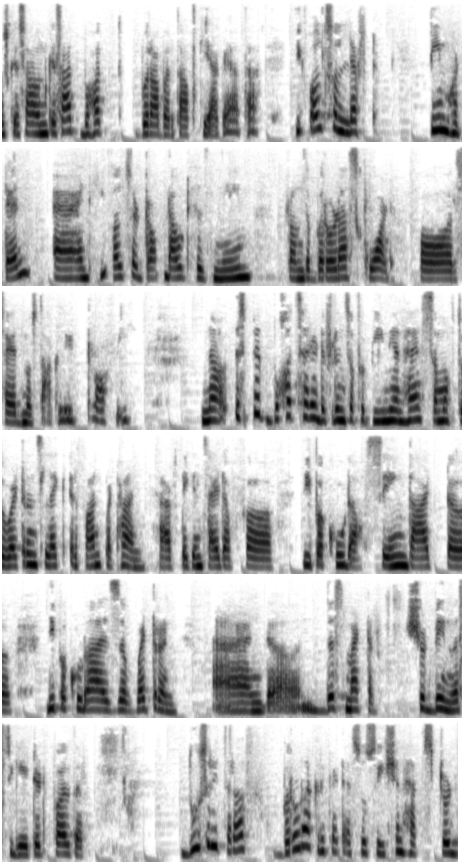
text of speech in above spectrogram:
उसके साथ, उनके साथ बहुत बुरा बर्ताव किया गया था। He also left team hotel and he also dropped out his name from the Baroda squad और सैयद मुस्ताक अली ट्रॉफी ना इस पर बहुत सारे डिफरेंस ऑफ़ ओपिनियन है। Some of the veterans like Irfan Pathan have taken side of Deepak Hooda saying that Deepak Hooda is a a and this matter should be investigated further दूसरी तरफ़ Baroda cricket association have stood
